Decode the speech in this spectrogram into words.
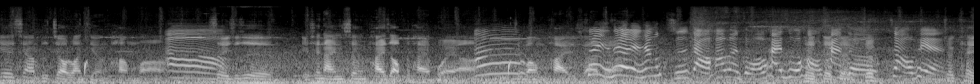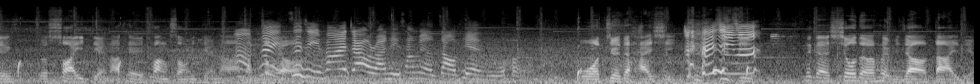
因为现在不是叫软体很夯吗？哦所以就是有些男生拍照不太会啊，哦就帮我们拍一下。所以你是有点像指导他们怎么拍出好看的照片。就可以就帅一点啊，可以放松一点啊，嗯，那你。自己放在交友软体上面的照片如何？我觉得还行，还行吗那个修的会比较大一点，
